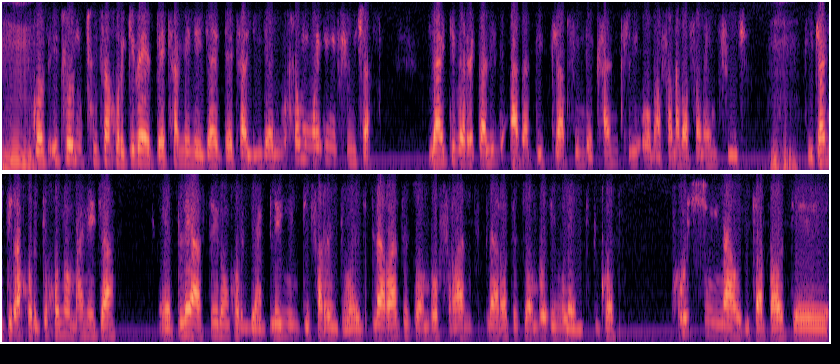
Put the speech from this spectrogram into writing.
mm. because e tlo nthusa gore ke be a better manager a better leader and motlho mongwe in future la ke bereka le other big clubs in the country or bafana bafana in future mm-hmm. ke tla ntira gore ke kgone go manager uh, players tse e leng gore they are playing in different worlds playera tse tswang bo france playera tse tswang bo england because coaching now it's about uh,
